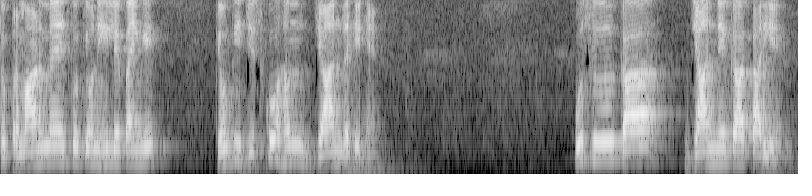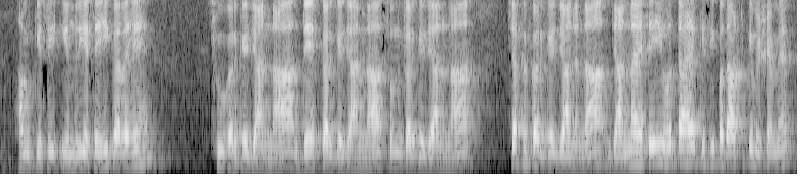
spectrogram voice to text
तो प्रमाण में इसको क्यों नहीं ले पाएँगे? क्योंकि जिसको हम जान रहे हैं उसका जानने का कार्य हम किसी इंद्रिय से ही कर रहे हैं। छू करके जानना, देख करके जानना, सुन करके जानना, चख करके जानना जानना ऐसे ही होता है किसी पदार्थ के विषय में।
